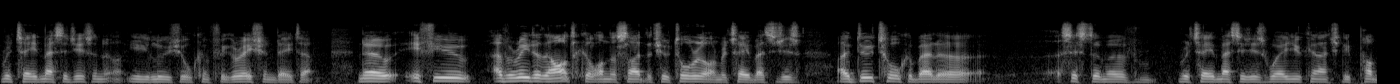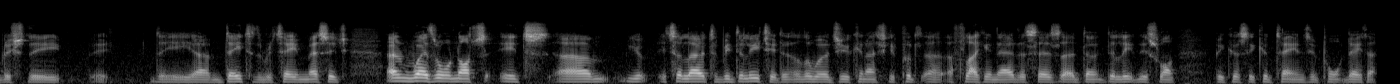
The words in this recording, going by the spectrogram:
retained messages and you lose your configuration data. Now, if you have a read of the article on the site, the tutorial on retained messages, I do talk about a, a system of retained messages where you can actually publish the the um, data, the retained message, and whether or not it's um, you, it's allowed to be deleted. In other words, you can actually put a, a flag in there that says uh, don't delete this one because it contains important data.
